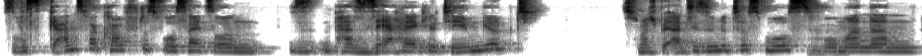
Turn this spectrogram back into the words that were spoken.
So was ganz Verkopftes, wo es halt so ein, ein, paar sehr heikle Themen gibt. Zum Beispiel Antisemitismus, mhm. wo man dann,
